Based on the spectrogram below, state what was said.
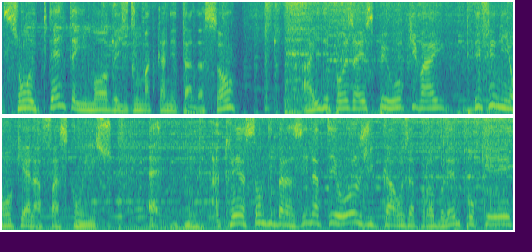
são 80 imóveis de uma canetada só. Aí depois a SPU que vai definir o que ela faz com isso. Eh, a criação de Brasília até hoje causa problema porque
